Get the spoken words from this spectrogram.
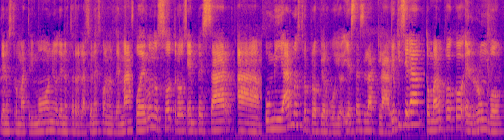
de nuestro matrimonio, de nuestras relaciones con los demás, podemos nosotros empezar a humillar nuestro propio orgullo y esa es la clave. Yo quisiera tomar un poco el rumbo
